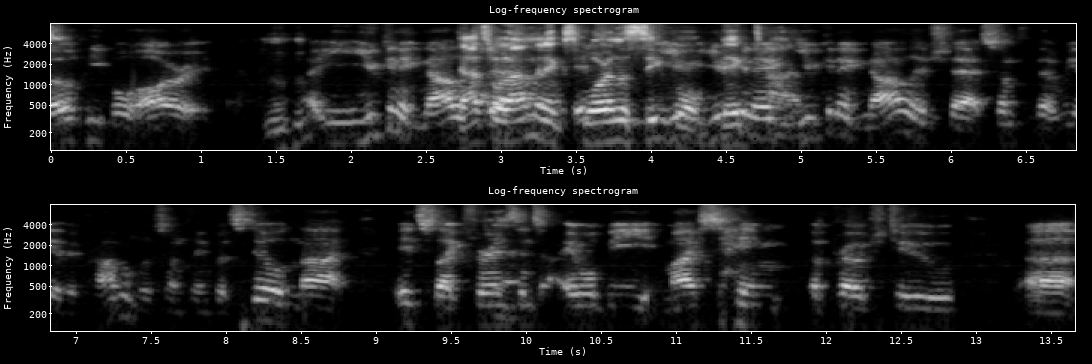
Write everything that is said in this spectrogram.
although people are, Mhm. uh, you can acknowledge That's that what I'm going to explore in the sequel, You, you big can, time. You can acknowledge that something that we have a problem with something, but still not. It's like, for Yeah. instance, it will be my same approach to uh,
